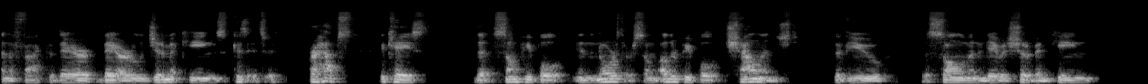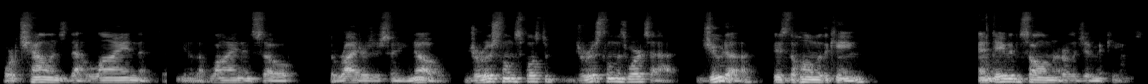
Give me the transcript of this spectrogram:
and the fact that they're they are legitimate kings, because it's, it's perhaps the case that some people in the north or some other people challenged the view that Solomon and David should have been king, or challenged that line, you know, that line, and so the writers are saying no. Jerusalem's supposed to Jerusalem is where it's at. Judah is the home of the king, and David and Solomon are legitimate kings.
